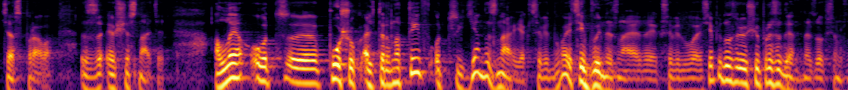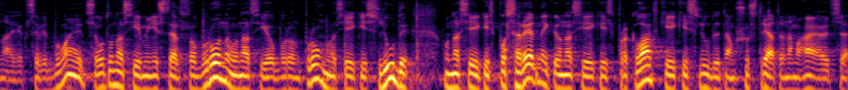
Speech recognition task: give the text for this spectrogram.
ця справа з F-16. Але от е, пошук альтернатив, от я не знаю, як це відбувається, і ви не знаєте, як це відбувається. Я підозрюю, що і президент не зовсім знає, як це відбувається. От у нас є Міністерство оборони, у нас є оборонпром, у нас є якісь люди, у нас є якісь посередники, у нас є якісь прокладки, якісь люди там шустряти, намагаються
